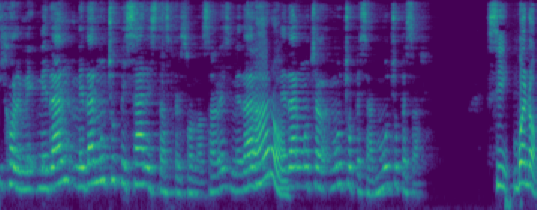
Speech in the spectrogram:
híjole, me, me dan, me dan mucho pesar estas personas, ¿sabes? Me dan, Claro. me dan mucha, mucho pesar, mucho pesar. Sí, bueno,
